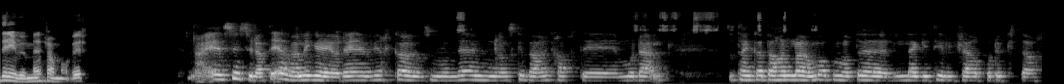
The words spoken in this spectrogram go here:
drive med framover? Nei, jeg syns jo dette er veldig gøy, og det virker jo som om det er en ganske bærekraftig modell. Så jeg tenker at Det handler om å på en måte legge til flere produkter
